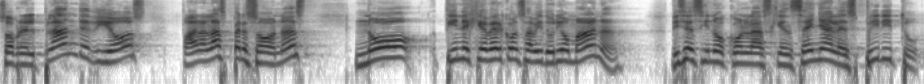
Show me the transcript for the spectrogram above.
sobre el plan de Dios, para las personas no tiene que ver con sabiduría humana. Dice, sino con las que enseña el Espíritu,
